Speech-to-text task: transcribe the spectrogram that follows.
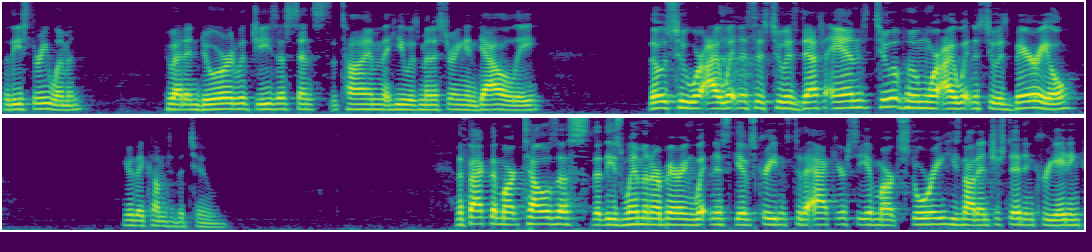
But these three women, who had endured with Jesus since the time that he was ministering in Galilee, those who were eyewitnesses to his death, and two of whom were eyewitnesses to his burial, here they come to the tomb. The fact that Mark tells us that these women are bearing witness gives credence to the accuracy of Mark's story. He's not interested in creating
